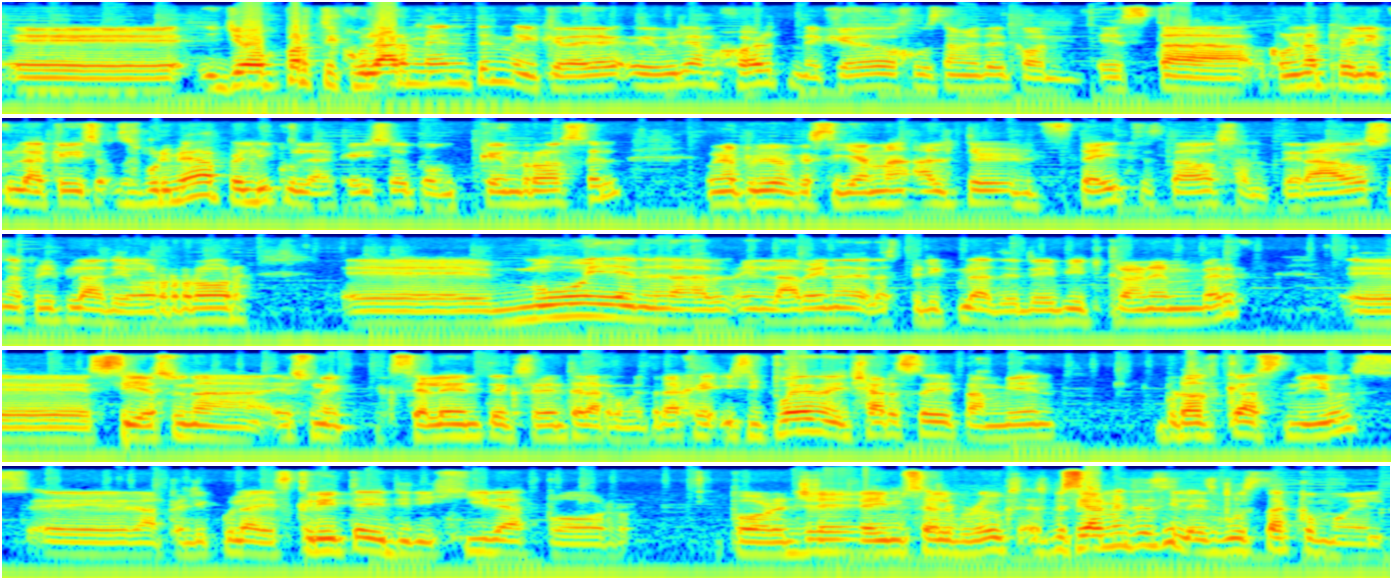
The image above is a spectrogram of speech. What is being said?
Eh, yo particularmente me quedaría, William Hurt me quedo justamente con esta, con una película que hizo, su primera película que hizo con Ken Russell, una película que se llama Altered State, Estados Alterados, una película de horror eh, muy en la, en la vena de las películas de David Cronenberg. Eh, sí, es una, es un excelente, excelente largometraje. Y si pueden echarse también Broadcast News, la película escrita y dirigida por, por James L. Brooks, especialmente si les gusta como el,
